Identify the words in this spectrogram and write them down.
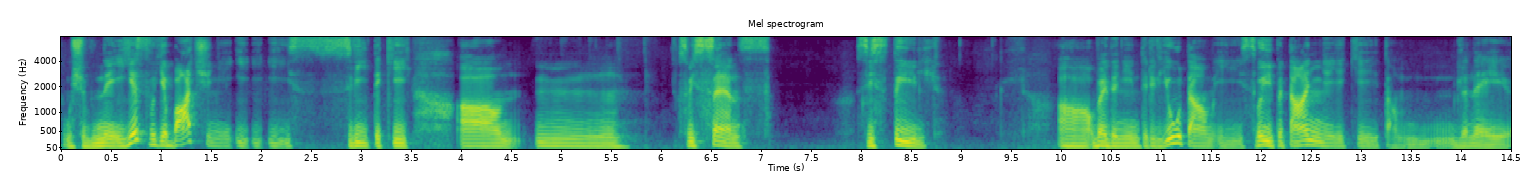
Тому що в неї є своє бачення і, і, і свій такий а, м, свій сенс, свій стиль а, ведення інтерв'ю там і свої питання, які там для неї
